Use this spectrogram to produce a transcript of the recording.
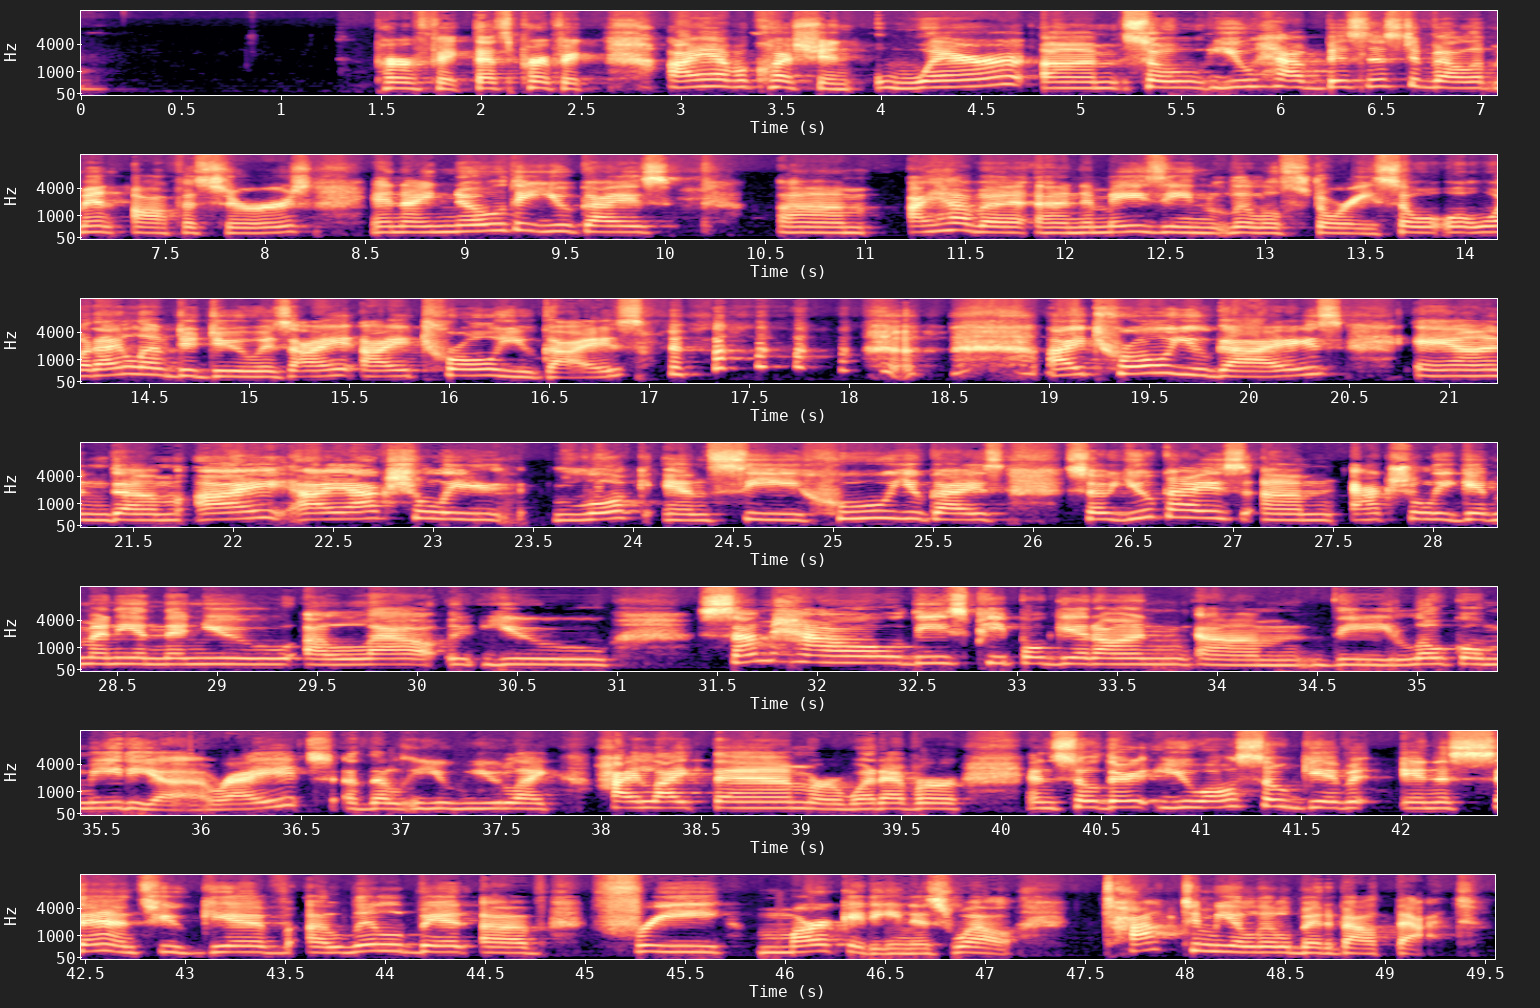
Perfect. That's perfect. I have a question. Where, um, so you have business development officers, and I know that you guys, um, I have a, an amazing little story. So what I love to do is I, I troll you guys. I troll you guys, and um, I I actually look and see who you guys. So you guys um, actually give money, and then you allow you somehow these people get on um, the local media, right? The, you you like highlight them or whatever, and so there you also give in a sense you give a little bit of free marketing as well Talk to me a little bit about that.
